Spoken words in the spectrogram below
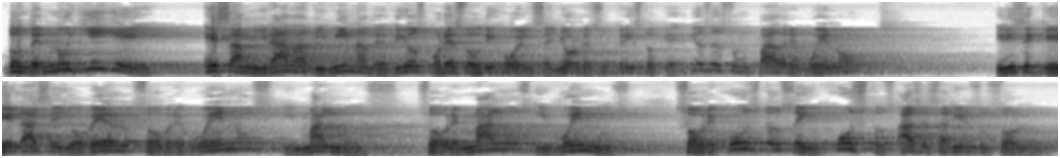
donde no llegue esa mirada divina de Dios. Por eso dijo el Señor Jesucristo que Dios es un Padre bueno y dice que Él hace llover sobre buenos y malos, sobre malos y buenos sobre justos e injustos hace salir su sol.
